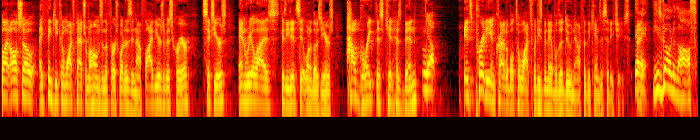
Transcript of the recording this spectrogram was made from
But also, I think you can watch Patrick Mahomes in the first, what is it now, five years of his career, six years, and realize, because he did sit one of those years, how great this kid has been Yep. it's pretty incredible to watch what he's been able to do now for the Kansas City Chiefs. Yeah, I- he's going to the Hoff.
